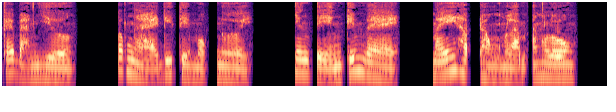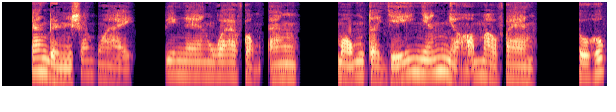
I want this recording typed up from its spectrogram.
cái bạn giường, không ngại đi tìm một người, nhân tiện kiếm về, mấy hợp đồng làm ăn luôn. Đang định ra ngoài, đi ngang qua phòng ăn, một tờ giấy nhắn nhỏ màu vàng, thu hút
